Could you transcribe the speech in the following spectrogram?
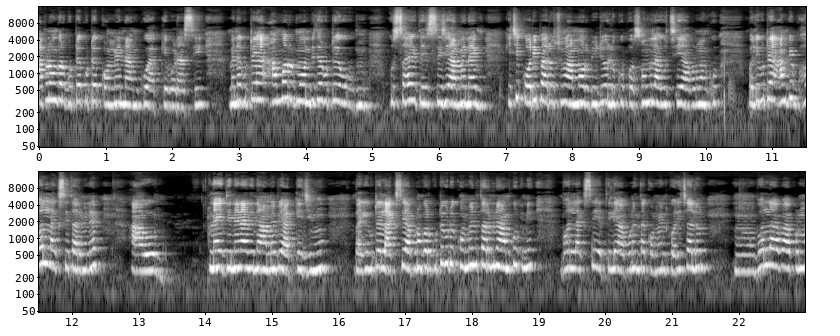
ଆପଣଙ୍କର ଗୋଟେ ଗୋଟେ କମେଣ୍ଟ ଆମକୁ ଆଗ୍କେ ବଢ଼ାସି ମାନେ ଗୋଟେ ଆମର ମନ ଭିତରେ ଗୋଟେ ଉତ୍ସାହିତ ହେସି ଯେ ଆମେ ନାଇଁ କିଛି କରିପାରୁଛୁ ଆମର ଭିଡ଼ିଓ ଲୋକ ପସନ୍ଦ ଲାଗୁଛି ଆପଣମାନଙ୍କୁ ବୋଲି ଗୋଟେ ଆମକେ ଭଲ ଲାଗ୍ସି ତାର ମାନେ ଆଉ ନାଇଁ ଦିନେ ନା ଦିନେ ଆମେ ବି ଆଗ୍କେ ଯିମୁ ବାକି ଗୁଟେ ଲାଗ୍ସି ଆପଣଙ୍କର ଗୁଟେ ଗୁଟେ କମେଣ୍ଟ ତାର୍ ମାନେ ଆମକୁ କିନି ଭଲ୍ ଲାଗ୍ସି ଏଥିଲାଗି ଆପଣ ଏନ୍ତା କମେଣ୍ଟ କରିଚାଲୁନ୍ ଭଲ୍ ଲାଗ୍ବା ଆପଣ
